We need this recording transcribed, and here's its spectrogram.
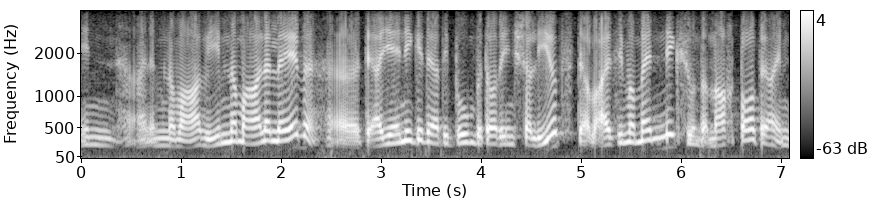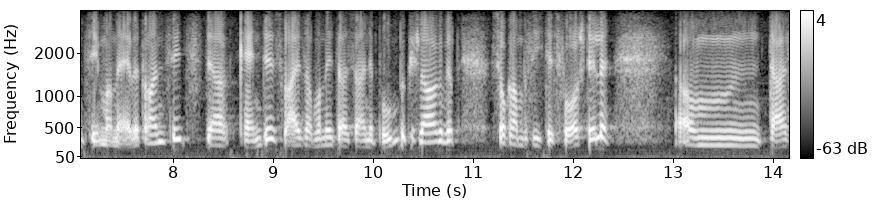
in einem normal, wie im normalen Leben. Äh, derjenige, der die Pumpe dort installiert, der weiß im Moment nichts und der Nachbar, der im Zimmer nebendran sitzt, der kennt es, weiß aber nicht, dass eine Pumpe geschlagen wird. So kann man sich das vorstellen, ähm, dass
